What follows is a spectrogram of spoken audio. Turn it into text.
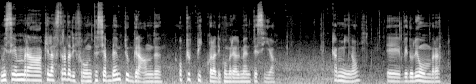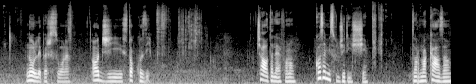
Mi sembra che la strada di fronte sia ben più grande o più piccola di come realmente sia. Cammino e vedo le ombre, non le persone. Oggi sto così. Ciao telefono, cosa mi suggerisci? Torno a casa?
